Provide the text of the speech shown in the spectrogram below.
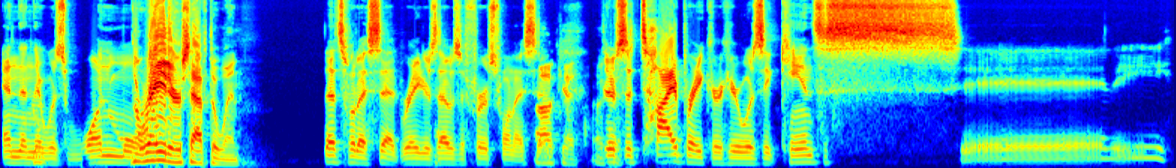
and then there was one more. The Raiders have to win. That's what I said. Raiders. That was the first one I said. Okay. okay. There's a tiebreaker here. Was it Kansas City?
